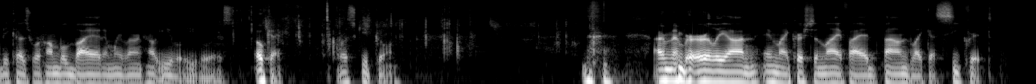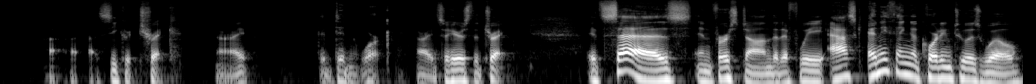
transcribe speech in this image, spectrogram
because we're humbled by it and we learn how evil evil is. Okay, let's keep going. I remember early on in my Christian life, I had found like a secret, uh, a secret trick, all right, that didn't work. All right, so here's the trick. It says in 1 John that if we ask anything according to his will,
